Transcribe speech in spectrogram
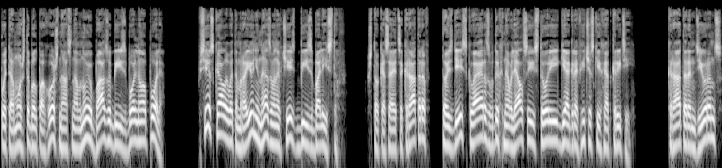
потому что был похож на основную базу бейсбольного поля. Все скалы в этом районе названы в честь бейсболистов. Что касается кратеров, то здесь Сквайрс вдохновлялся историей географических открытий. Кратер Endurance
